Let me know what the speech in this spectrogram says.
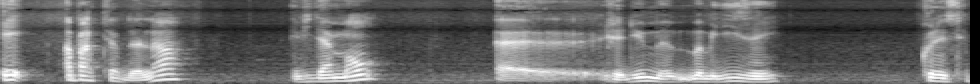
Et à partir de là, évidemment, euh, j'ai dû me mobiliser. Je connaissais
